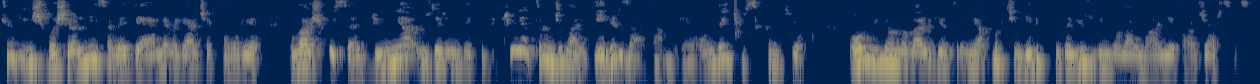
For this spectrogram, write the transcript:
Çünkü iş başarılıysa ve değerleme gerçekten oraya ulaşmışsa dünya üzerindeki bütün yatırımcılar gelir zaten buraya. Onda hiçbir sıkıntı yok. 10 milyon dolarlık yatırım yapmak için gelip burada 100 bin dolar maliyet harcarsınız.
